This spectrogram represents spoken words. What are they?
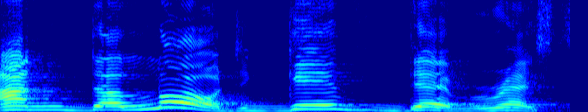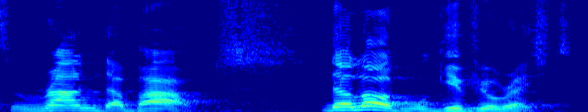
And the Lord gave them rest round about. The Lord will give you rest.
